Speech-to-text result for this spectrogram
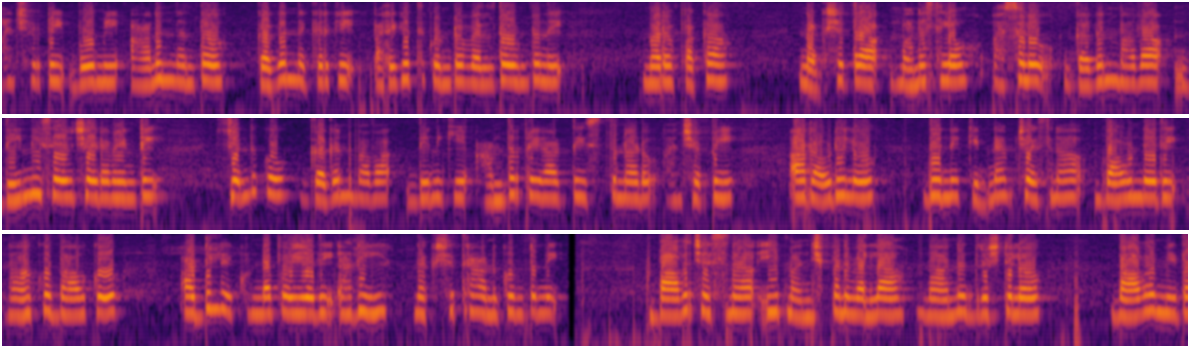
అని చెప్పి భూమి ఆనందంతో గగన్ దగ్గరికి పరిగెత్తుకుంటూ వెళ్తూ ఉంటుంది. మరోపక్క నక్షత్ర మనసులో అసలు గగన్ బావ దీన్ని సేవ్ చేయడం ఏంటి ఎందుకు గగన్ బావ దీనికి అంత ప్రియారిటీ ఇస్తున్నాడు అని చెప్పి ఆ రౌడీలో దీన్ని కిడ్నాప్ చేసినా బాగుండేది నాకు బావకు అడ్డు లేకుండా పోయేది అని నక్షత్ర అనుకుంటుంది. బావ చేసిన ఈ మంచి పని వల్ల నాన్న దృష్టిలో బావ మీద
